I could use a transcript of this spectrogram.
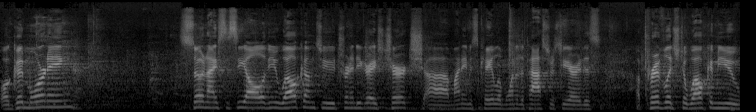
Well, good morning. So nice to see all of you. Welcome to Trinity Grace Church. Uh, my name is Caleb, one of the pastors here. It is a privilege to welcome you.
